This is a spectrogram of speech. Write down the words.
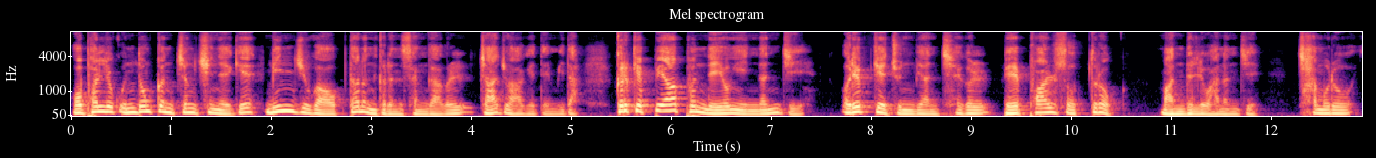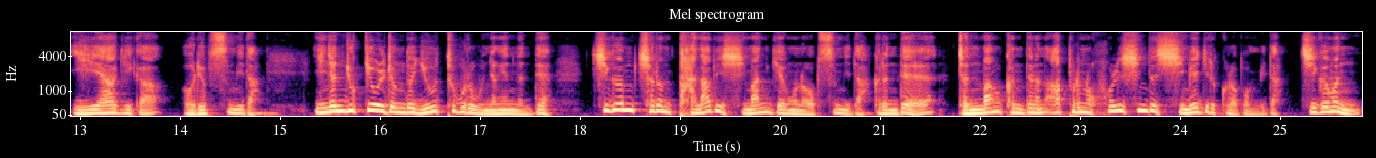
586 운동권 정치인에게 민주가 없다는 그런 생각을 자주 하게 됩니다. 그렇게 뼈아픈 내용이 있는지 어렵게 준비한 책을 배포할 수 없도록 만들려고 하는지 참으로 이해하기가 어렵습니다. 2년 6개월 정도 유튜브를 운영했는데 지금처럼 탄압이 심한 경우는 없습니다. 그런데 전망컨대는 앞으로는 훨씬 더 심해질 거로 봅니다. 지금은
